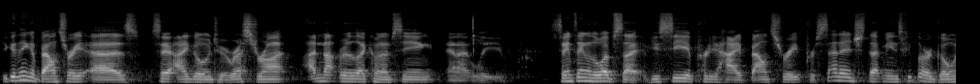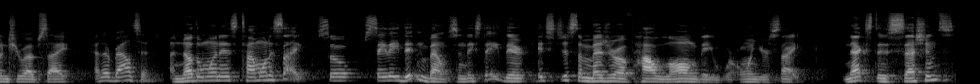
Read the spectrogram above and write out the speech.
You can think of bounce rate as, say I go into a restaurant, I'm not really liking what I'm seeing, and I leave. Same thing with the website. If you see a pretty high bounce rate percentage, that means people are going to your website and they're bouncing. Another one is time on the site. So say they didn't bounce and they stayed there, it's just a measure of how long they were on your site. Next is sessions.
